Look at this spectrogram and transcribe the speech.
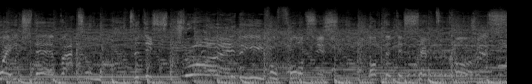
Wage their battle to destroy the evil forces of the Decepticons.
